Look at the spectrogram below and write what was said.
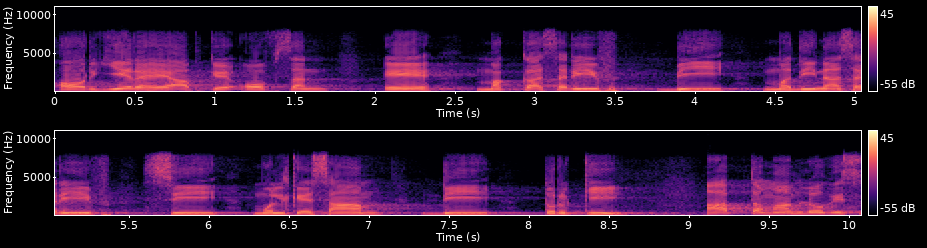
और ये रहे आपके ऑप्शन ए, मक्का शरीफ, बी, मदीना शरीफ, सी, मुल्क शाम, डी, तुर्की। आप तमाम लोग इस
